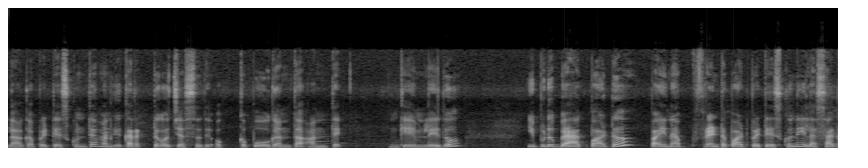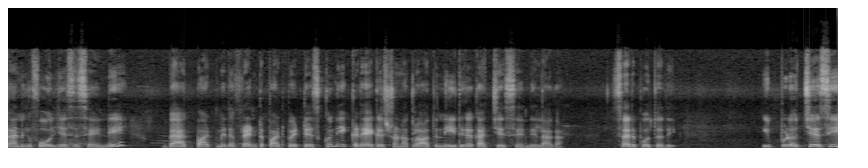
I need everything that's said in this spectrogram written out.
లాగా పెట్టేసుకుంటే మనకి కరెక్ట్గా వచ్చేస్తుంది. ఒక్క పోగంతా అంతే. ఇంకేం లేదు. ఇప్పుడు బ్యాక్ పార్ట్ పైన ఫ్రంట్ పార్ట్ పెట్టేసుకుని ఇలా సగానికి ఫోల్డ్ చేసేసేయండి. బ్యాక్ పార్ట్ మీద ఫ్రంట్ పార్ట్ పెట్టేసుకుని ఇక్కడ ఎగస్ట్రా ఉన్న క్లాత్ నీట్గా కట్ చేసేయండి ఇలాగా. సరిపోతుంది. ఇప్పుడు వచ్చేసి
